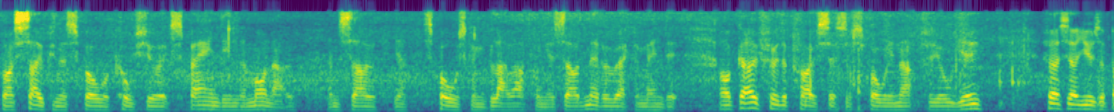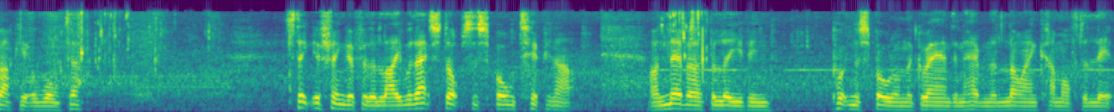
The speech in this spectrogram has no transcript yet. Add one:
by soaking the spool of course you're expanding the mono and so you know, spools can blow up on you so I'd never recommend it. I'll go through the process of spooling up for all you. Firstly I'll use a bucket of water. Stick your finger through the label, that stops the spool tipping up. I never believe in putting the spool on the ground and having the line come off the lip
